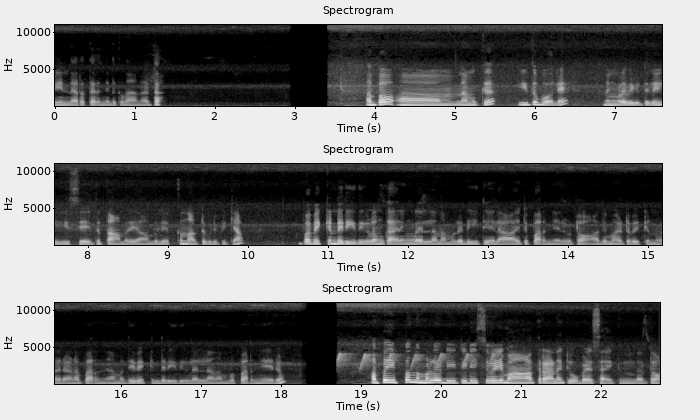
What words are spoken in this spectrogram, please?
വിന്നറെ തിരഞ്ഞെടുക്കുന്നതാണ് കേട്ടോ. അപ്പോൾ നമുക്ക് ഇതുപോലെ നിങ്ങളെ വീട്ടിൽ ഈസി ആയിട്ട് താമര ആമ്പലൊക്കെ നട്ടുപിടിപ്പിക്കാം അപ്പോൾ വെക്കേണ്ട രീതികളും കാര്യങ്ങളും എല്ലാം നമ്മൾ ഡീറ്റെയിൽ ആയിട്ട് പറഞ്ഞു തരും കേട്ടോ. ആദ്യമായിട്ട് വെക്കുന്നവരാണ് പറഞ്ഞാൽ മതി. വെക്കേണ്ട രീതികളെല്ലാം നമ്മൾ പറഞ്ഞു തരും അപ്പോൾ ഇപ്പം നമ്മൾ ഡി ടി ഡി സി വഴി മാത്രമാണ് ട്യൂബേഴ്സ് അയക്കുന്നത് കേട്ടോ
